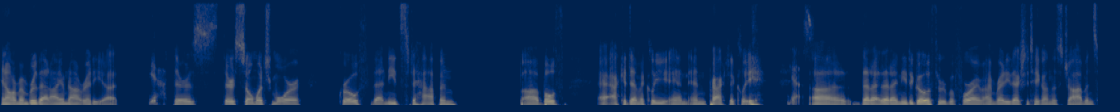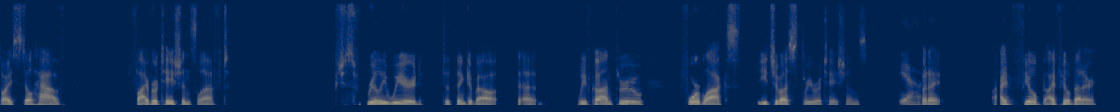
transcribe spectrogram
and I'll remember that I am not ready yet. Yeah. There's there's so much more growth that needs to happen, uh, both academically and and practically Yes. uh that I that I need to go through before I'm I'm ready to actually take on this job. And so I still have five rotations left, which is really weird to think about that we've gone through four blocks, each of us three rotations. Yeah. But I I feel I feel better.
